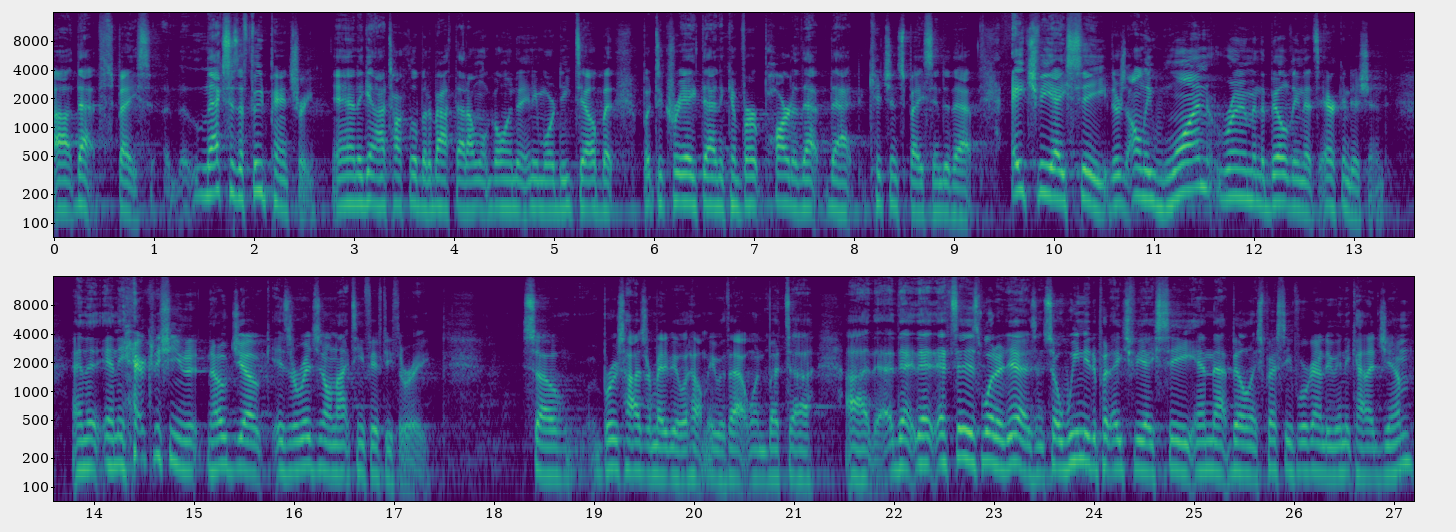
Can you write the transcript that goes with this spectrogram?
uh, that space. Next is a food pantry. And again, I talked a little bit about that. I won't go into any more detail, but, but to create that and convert part of that, that kitchen space into that. HVAC, there's only one room in the building that's air conditioned. And the, and the air conditioning unit, no joke, is original 1953. So Bruce Heiser may be able to help me with that one, but uh, uh, that, that, that is what it is. And so we need to put HVAC in that building, especially if we're going to do any kind of gym.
